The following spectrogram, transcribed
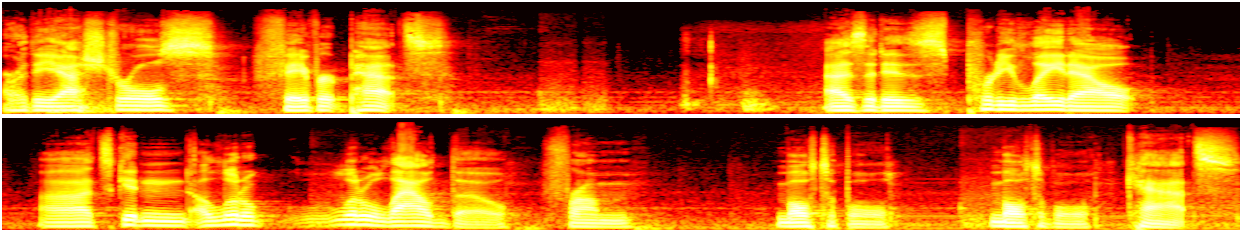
are the Astral's favorite pets. As it is pretty laid out, uh, it's getting a little little loud though from multiple multiple cats.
